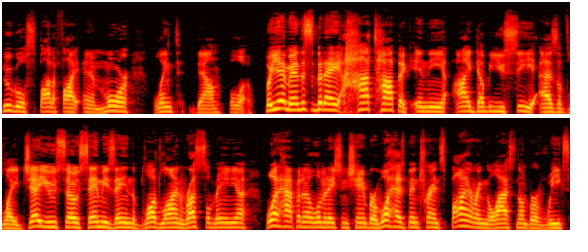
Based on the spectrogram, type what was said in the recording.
Google, Spotify, and more, linked down below. But yeah, man, this has been a hot topic in the IWC as of late. Jey Uso, Sami Zayn, the Bloodline, WrestleMania, what happened in Elimination Chamber, what has been transpiring the last number of weeks.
